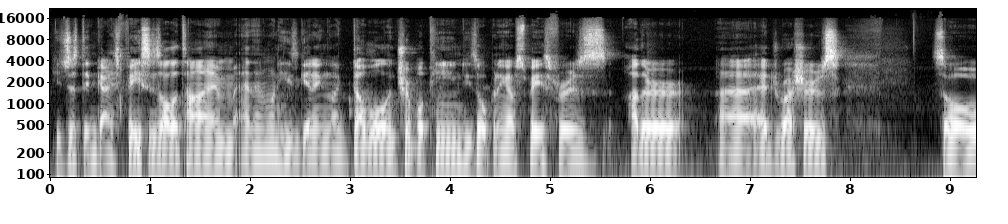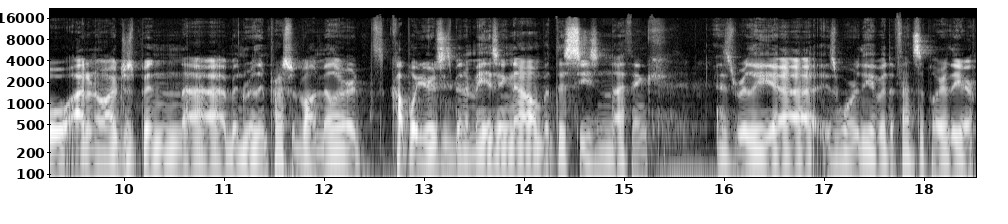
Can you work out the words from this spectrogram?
he's just in guys' faces all the time. And then when he's getting like double and triple teamed, he's opening up space for his other uh, edge rushers. So I don't know. I've just been uh, been really impressed with Von Miller. It's a couple years he's been amazing now, but this season I think is really uh, is worthy of a defensive player of the year.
